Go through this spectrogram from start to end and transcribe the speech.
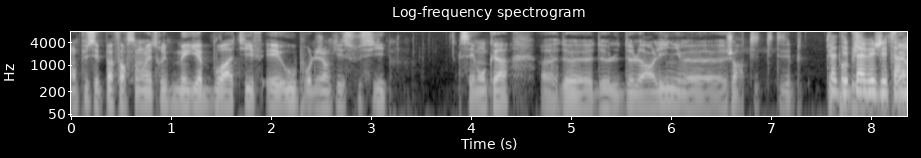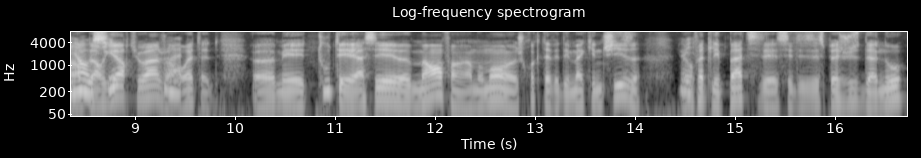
En plus, c'est pas forcément des trucs méga bourratifs et ou pour les gens qui se soucient c'est mon cas euh, de, de, leur ligne euh, genre T'as des plats végétariens un burger, tu vois, genre ouais, mais tout est assez marrant. Enfin, à un moment, je crois que tu avais des mac and cheese, mais en fait, les pâtes, c'est des espèces juste d'anneaux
